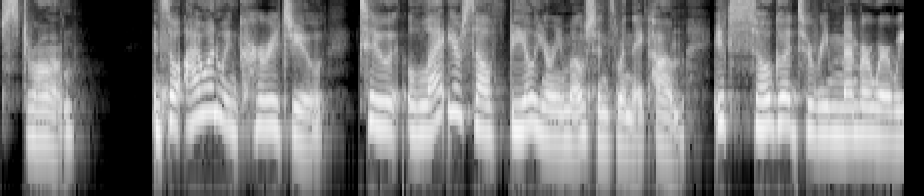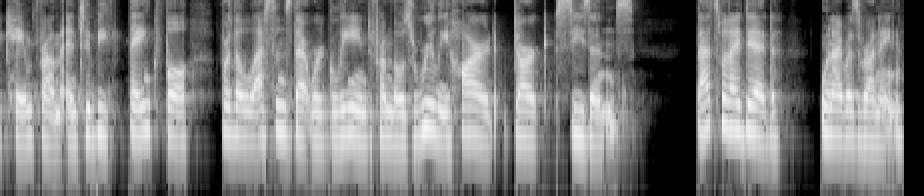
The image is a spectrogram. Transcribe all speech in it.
strong. And so I want to encourage you to let yourself feel your emotions when they come. It's so good to remember where we came from and to be thankful for the lessons that were gleaned from those really hard, dark seasons. That's what I did when I was running.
